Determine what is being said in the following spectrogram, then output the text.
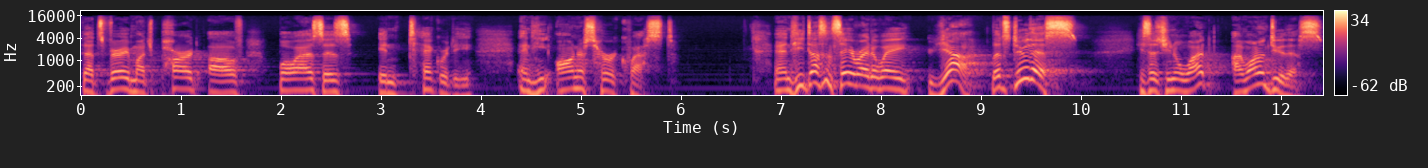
that's very much part of Boaz's integrity, and he honors her request. And he doesn't say right away, Yeah, let's do this. He says, You know what? I want to do this,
